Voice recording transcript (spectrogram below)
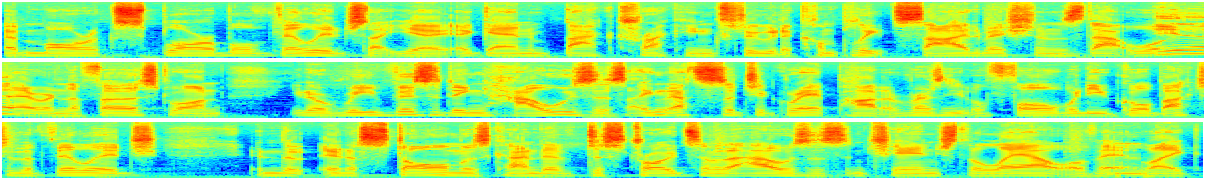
a more explorable village that you're, again, backtracking through to complete side missions that weren't yeah. there in the first one. You know, revisiting houses. I think that's such a great part of Resident Evil 4 when you go back to the village in the in a storm has kind of destroyed some of the houses and changed the layout of it. Mm. Like,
